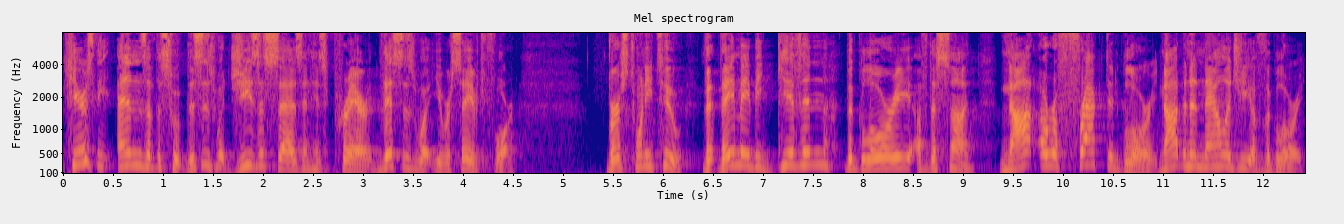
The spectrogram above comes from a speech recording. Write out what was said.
here's the ends of the swoop. This is what Jesus says in his prayer. This is what you were saved for. Verse 22 that they may be given the glory of the Son. Not a refracted glory, not an analogy of the glory.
